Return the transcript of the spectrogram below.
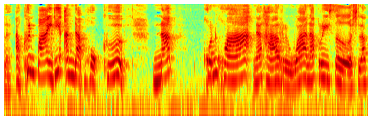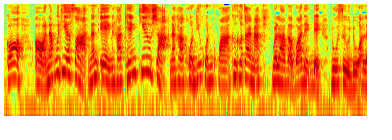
เลยอ้าวขึ้นไปที่อันดับ 6 คือ นัก ค้นคว้านะคะ หรือว่านักรีเสิร์ชแล้วก็นักวิทยาศาสตร์นั่นเองนะคะเค้งคิวชะนะคะ คนที่ค้นคว้าคือเข้าใจไหมเวลาแบบว่าเด็กๆ ดูสื่อดูอะไร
